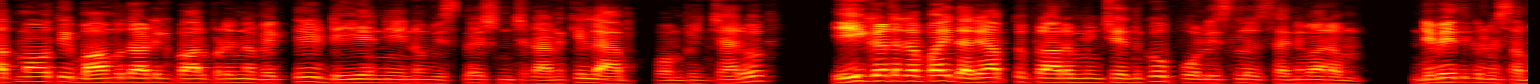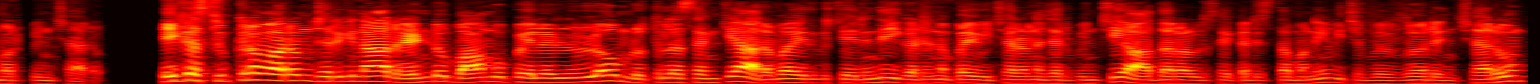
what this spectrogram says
ఆత్మాహుతి బాంబు దాడికి పాల్పడిన వ్యక్తి డిఎన్ఏను విశ్లేషించడానికి ల్యాబ్కు పంపించారు. ఈ ఘటనపై దర్యాప్తు ప్రారంభించేందుకు పోలీసులు శనివారం నివేదికను సమర్పించారు. ఇక శుక్రవారం జరిగిన రెండు బాంబు పేలుళ్ళలో మృతుల సంఖ్య అరవై ఐదుకు చేరింది. ఈ ఘటనపై విచారణ జరిపించి ఆధారాలు సేకరిస్తామని వివరించారు.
